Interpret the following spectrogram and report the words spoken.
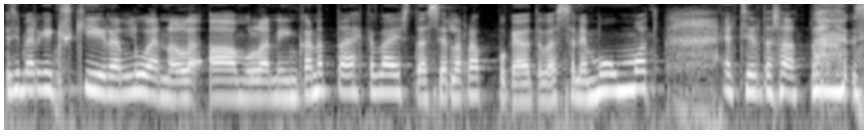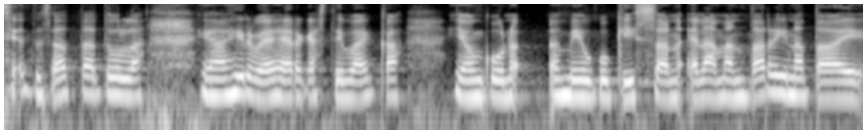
esimerkiksi kiire luennolle aamulla, niin kannattaa ehkä väistää siellä rappukäytävässä ne mummot, että sieltä saattaa, sieltä saattaa tulla ihan hirveän herkästi vaikka jonkun miukukissan elämän tarina tai,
